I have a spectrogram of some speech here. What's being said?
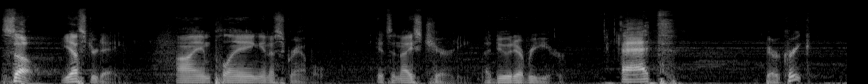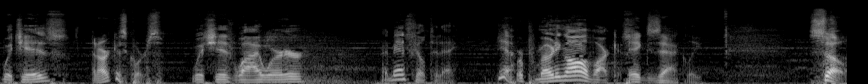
So, yesterday, I am playing in a scramble. It's a nice charity. I do it every year. At Bear Creek, which is an Arcis course. which is why we're at Mansfield today. Yeah. We're promoting all of Arcis. Exactly. So,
